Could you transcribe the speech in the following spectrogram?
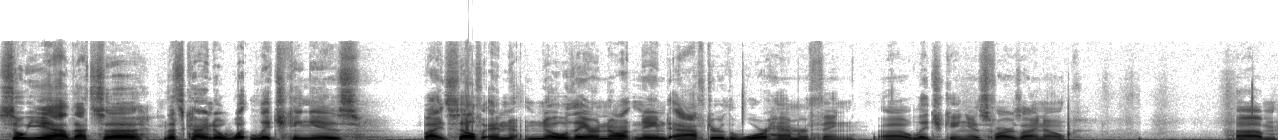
So yeah, that's uh that's kind of what Lich King is by itself and no, they are not named after the Warhammer thing. Uh Lich King as far as I know. Um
